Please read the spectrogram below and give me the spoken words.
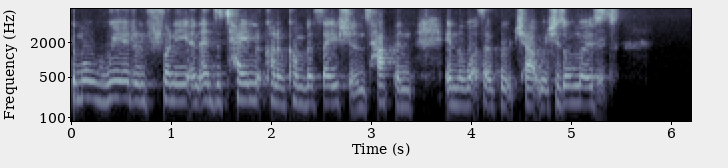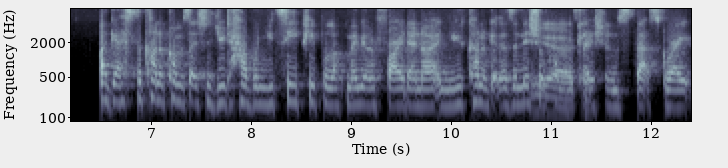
the more weird and funny and entertainment kind of conversations happen in the WhatsApp group chat, which is almost. I guess the kind of conversations you'd have when you'd see people like maybe on a Friday night and you kind of get those initial Yeah, okay. conversations. That's great.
